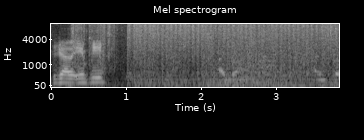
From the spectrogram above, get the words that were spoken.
You got an MP? I don't. I'm so.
